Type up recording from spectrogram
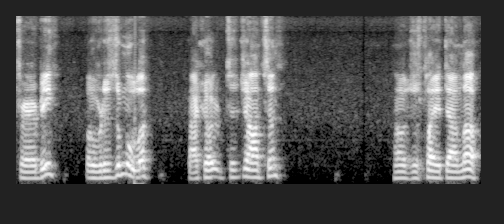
Farabee over to Zamula. Back over to Johnson. I'll just play it down low.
